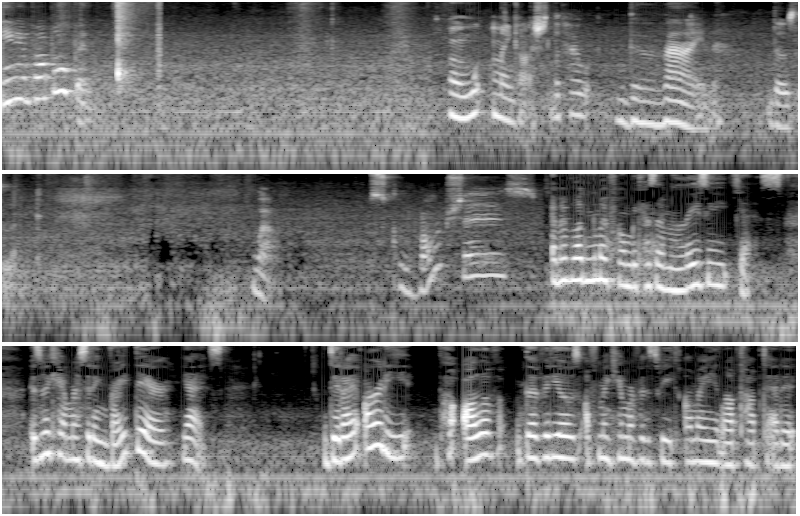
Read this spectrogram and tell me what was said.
Dean even pop open? Oh, oh my gosh, look how divine those look. Wow. Scrumptious. Am I vlogging on my phone because I'm lazy? Yes. Is my camera sitting right there? Yes. Did I already put all of the videos off my camera for this week on my laptop to edit?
